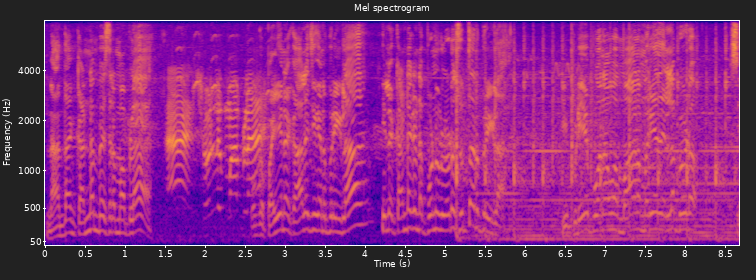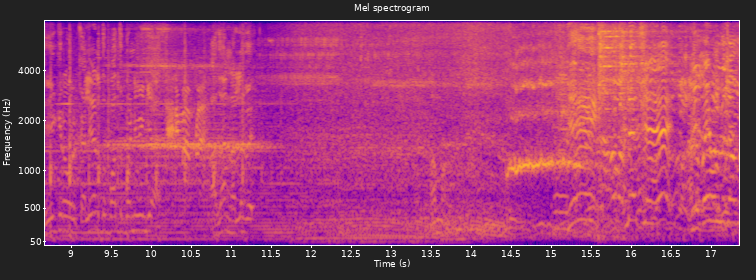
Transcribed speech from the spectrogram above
நான் தான் கண்ணன் பேசுறேன் மாப்ள சொல்லு மாப்ள உங்க பையனை காலேஜுக்கு அனுப்புறீங்களா இல்ல கண்ட கண்ட பொண்ணுங்களோட சுத்த அனுப்புறீங்களா இப்படியே போனா அவன் மான மரியாதை எல்லாம் போயிடும் சீக்கிரம் ஒரு கல்யாணத்தை பார்த்து பண்ணுவீங்க அதான் நல்லது என்னாச்சு அந்த பையன் வந்துட்டான்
